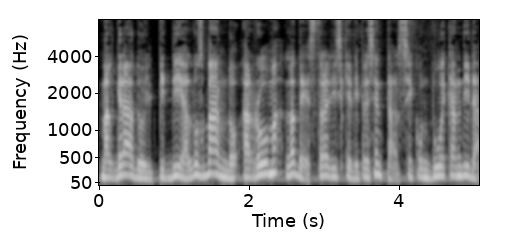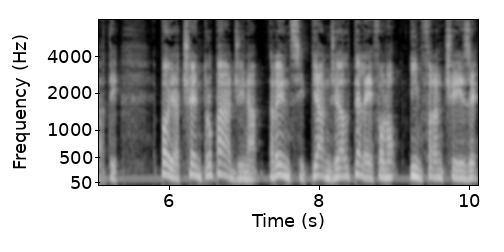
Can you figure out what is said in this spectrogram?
Malgrado il PD allo sbando, a Roma la destra rischia di presentarsi con due candidati. Poi a centro pagina Renzi piange al telefono in francese.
